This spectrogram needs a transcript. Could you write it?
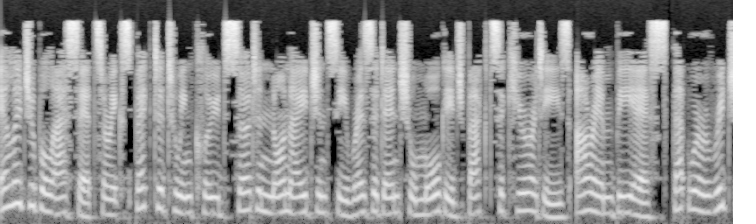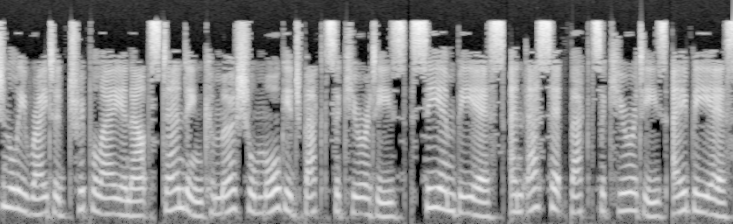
Eligible assets are expected to include certain non-agency residential mortgage-backed securities RMBS that were originally rated AAA and outstanding commercial mortgage-backed securities CMBS and asset-backed securities ABS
